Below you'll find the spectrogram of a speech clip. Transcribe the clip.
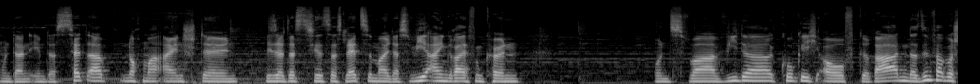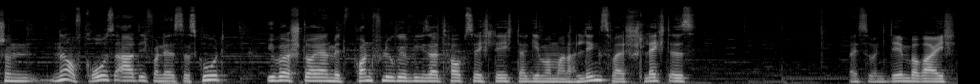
und dann eben das Setup nochmal einstellen. Wie gesagt, das ist jetzt das letzte Mal, dass wir eingreifen können. Und zwar wieder gucke ich auf Geraden. Da sind wir aber schon ne, auf großartig, von der ist das gut. Übersteuern mit Frontflügel, wie gesagt, hauptsächlich. Da gehen wir mal nach links, weil es schlecht ist. Vielleicht so in dem Bereich.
